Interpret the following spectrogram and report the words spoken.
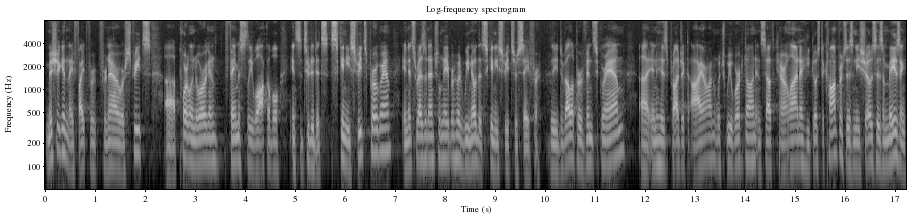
Michigan, they fight for, for narrower streets. Uh, Portland, Oregon, famously walkable, instituted its Skinny Streets program in its residential neighborhood. We know that skinny streets are safer. The developer Vince Graham, uh, in his project I'On, which we worked on in South Carolina, he goes to conferences and he shows his amazing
